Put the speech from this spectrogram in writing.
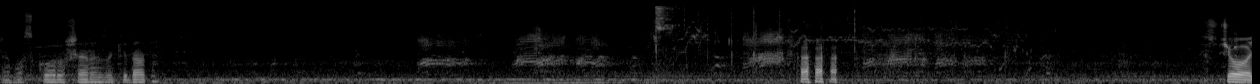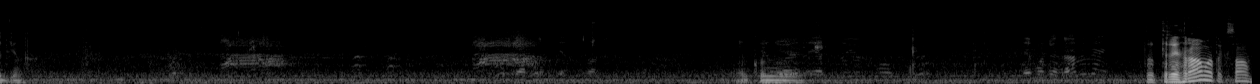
Треба скоро ще раз закидати. Ха-ха-ха. Ще один. Окунєч. Та 3 грама так само.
